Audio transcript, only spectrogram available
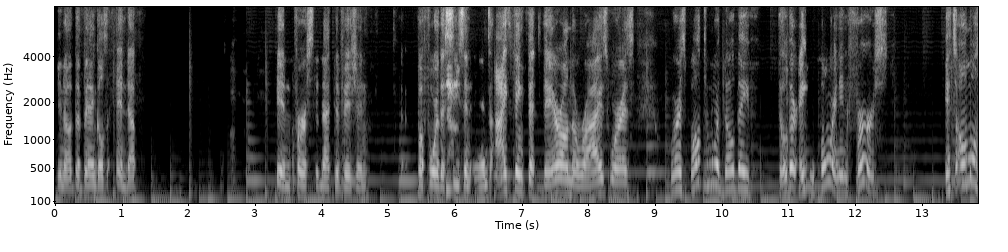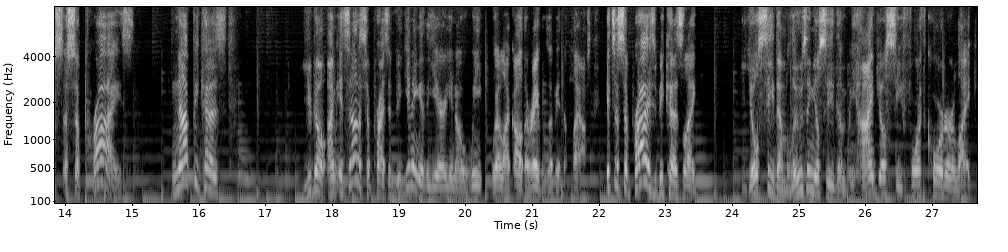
You know, the Bengals end up in first in that division before the season ends. I think that they're on the rise, whereas whereas Baltimore, though they though they're eight and four and in first, it's almost a surprise. Not because you don't I mean it's not a surprise. At the beginning of the year, you know, we we're like, oh, the Ravens will be in the playoffs. It's a surprise because like you'll see them losing, you'll see them behind, you'll see fourth quarter like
